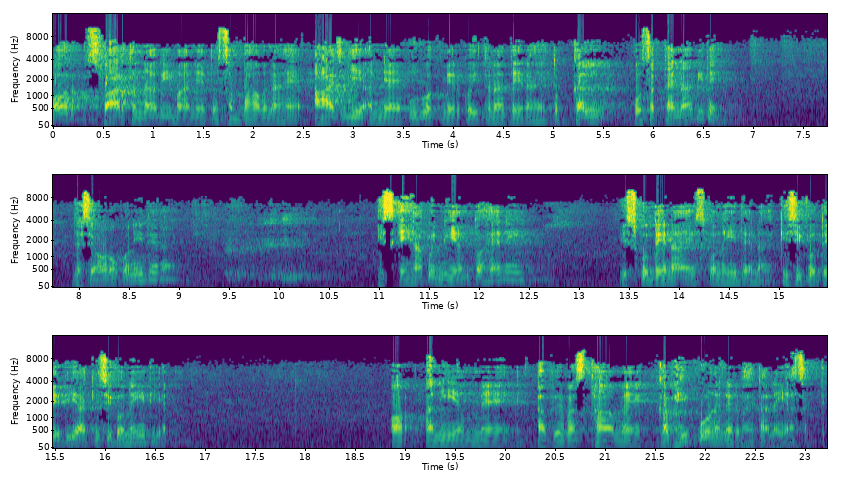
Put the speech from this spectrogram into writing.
और स्वार्थ न भी माने तो संभावना है, आज ये अन्यायपूर्वक मेरे को इतना दे रहा है तो कल हो सकता है ना भी दे। जैसे औरों को नहीं दे रहा है। इसके यहाँ कोई नियम तो है नहीं। इसको देना है, इसको नहीं देना है। किसी को दे दिया, किसी को नहीं दिया। और अनियम में, अव्यवस्था में कभी पूर्ण निर्भयता नहीं आ सकती।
